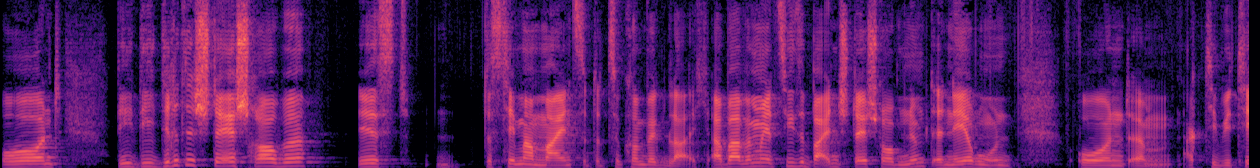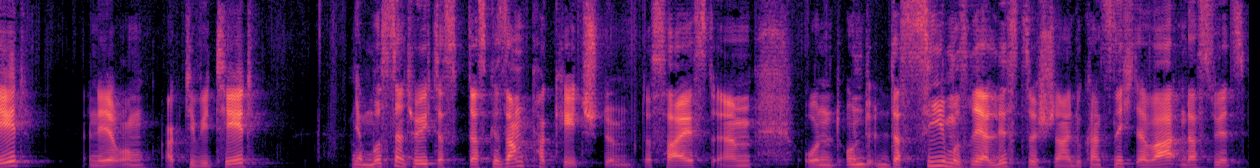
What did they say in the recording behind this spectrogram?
Und die, die dritte Stellschraube ist das Thema Mindset. Dazu kommen wir gleich. Aber wenn man jetzt diese beiden Stellschrauben nimmt, Ernährung und, und ähm, Aktivität, Ernährung, Aktivität, ja, muss natürlich das, das Gesamtpaket stimmen. Das heißt, ähm, und, und das Ziel muss realistisch sein. Du kannst nicht erwarten, dass du jetzt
